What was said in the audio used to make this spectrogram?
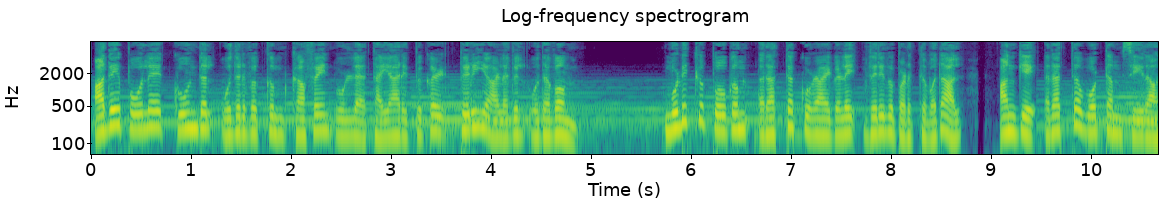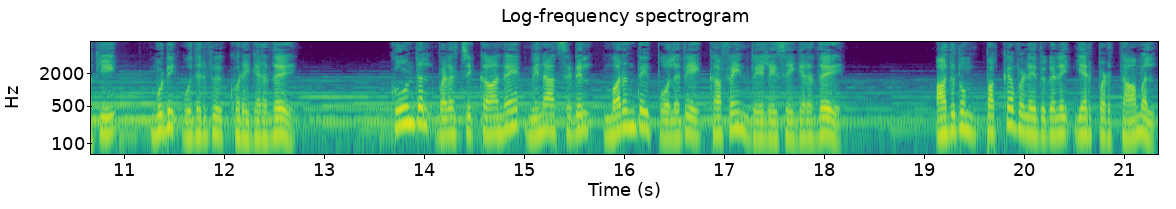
அதேபோல கூந்தல் உதிர்வுக்கும் கஃபைன் உள்ள தயாரிப்புகள் பெரிய அளவில் உதவும். முடிக்கு போகும் இரத்த குழாய்களை விரிவுபடுத்துவதால் அங்கே இரத்த ஓட்டம் சீராகி முடி உதிர்வு குறைகிறது. கூந்தல் வளர்ச்சிக்கான மினாசிடில் மருந்தைப் போலவே கஃபைன் வேலை செய்கிறது. அதுவும் பக்க விளைவுகளை ஏற்படுத்தாமல்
